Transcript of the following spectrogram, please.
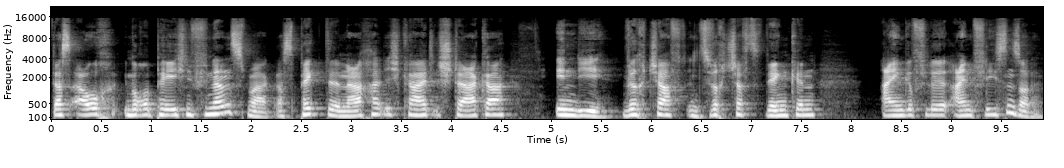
dass auch im europäischen Finanzmarkt Aspekte der Nachhaltigkeit stärker in die Wirtschaft, ins Wirtschaftsdenken einfließen sollen.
